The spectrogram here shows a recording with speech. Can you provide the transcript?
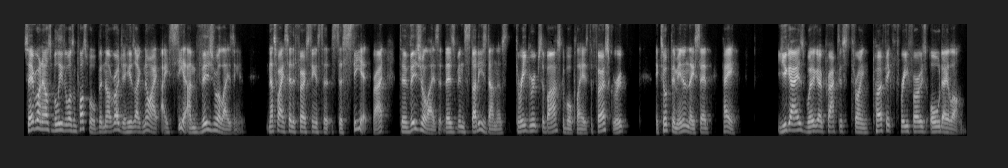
So everyone else believed it wasn't possible, but not Roger. He was like, no, I, I see it. I'm visualizing it. And that's why I say the first thing is to, to see it, right? To visualize it. There's been studies done. There's three groups of basketball players. The first group, they took them in and they said, hey, you guys, we're going to go practice throwing perfect free throws all day long.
